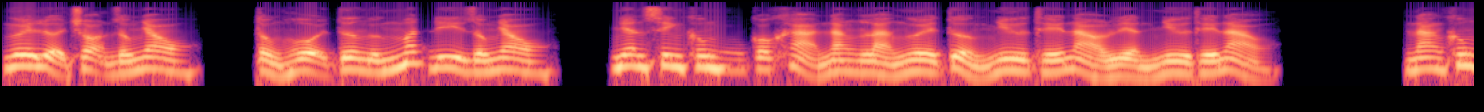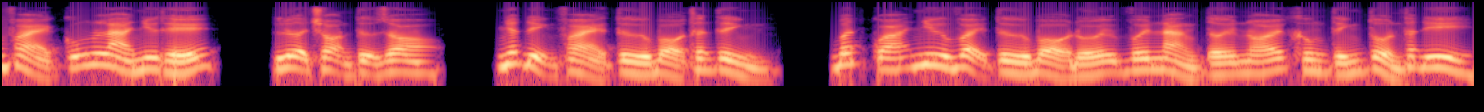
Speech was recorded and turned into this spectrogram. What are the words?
ngươi lựa chọn giống nhau, tổng hội tương ứng mất đi giống nhau, nhân sinh không có khả năng là ngươi tưởng như thế nào liền như thế nào. Nàng không phải cũng là như thế, lựa chọn tự do, nhất định phải từ bỏ thân tình, bất quá như vậy từ bỏ đối với nàng tới nói không tính tổn thất đi.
